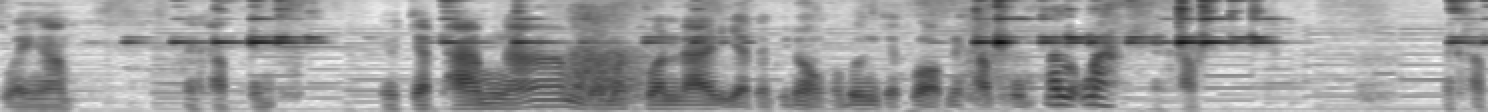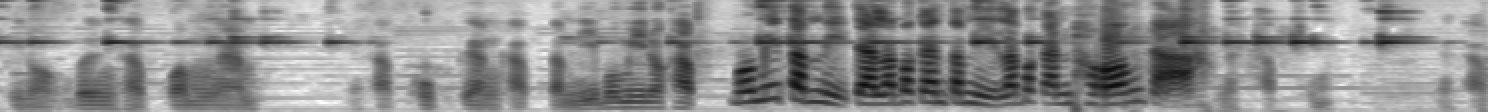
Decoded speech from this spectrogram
สวยงามนะครับ ผมเดี๋ยวจะทำงามเดี๋ยวมาทวนรายละเอียดให้พี่น้องเขาเบิ้งจากรอบนะครับผมมาลูกมานะครับนะครับพี่น้องเบิ้งครับความงามนะ ครับครบเครื่องครับตำนี้บ่มีเนาะครับบ่มีตำหนิจ้ะรับประกันตำหนิรับประกันท้องจ้ะนะครับผมนะครับ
